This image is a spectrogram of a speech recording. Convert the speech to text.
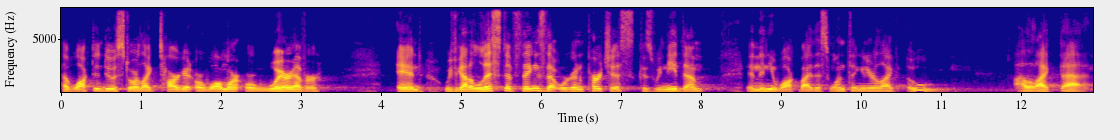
have walked into a store like Target or Walmart or wherever, and we've got a list of things that we're going to purchase because we need them, and then you walk by this one thing and you're like, ooh, I like that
